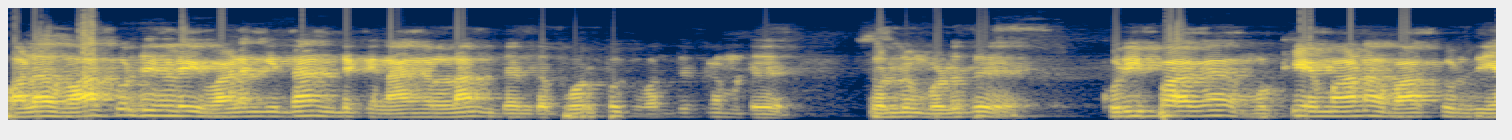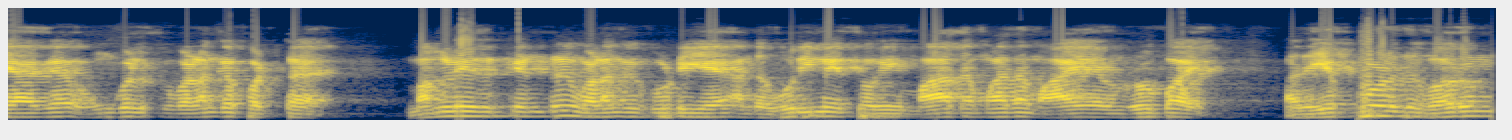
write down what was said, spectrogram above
பல வாக்குறுதிகளை வழங்கி தான் இன்றைக்கு நாங்கள்லாம் இந்த இந்த பொறுப்புக்கு வந்திருக்கோம் என்று சொல்லும் பொழுது குறிப்பாக முக்கியமான வாக்குறுதியாக உங்களுக்கு வழங்கப்பட்ட மகளிருக்கென்று வழங்கக்கூடிய அந்த உரிமை தொகை மாதம் மாதம் ஆயிரம் ரூபாய் அது எப்பொழுது வரும்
